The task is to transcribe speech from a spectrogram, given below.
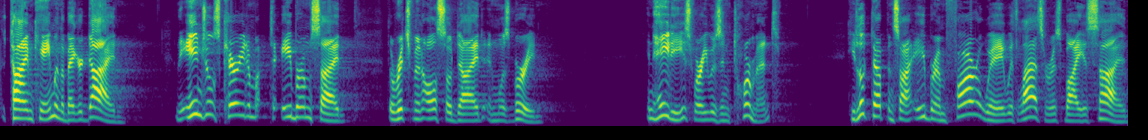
The time came when the beggar died the angels carried him to Abraham's side. The rich man also died and was buried. In Hades, where he was in torment, he looked up and saw Abraham far away with Lazarus by his side.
